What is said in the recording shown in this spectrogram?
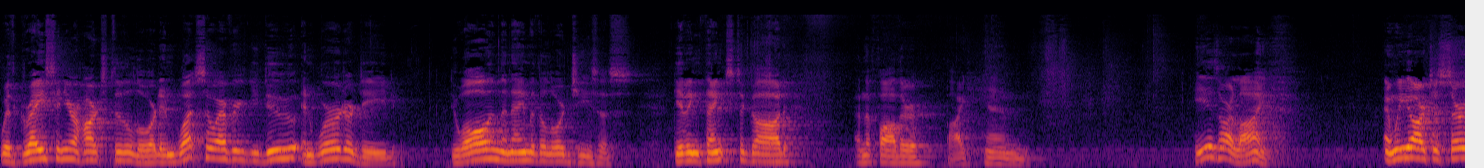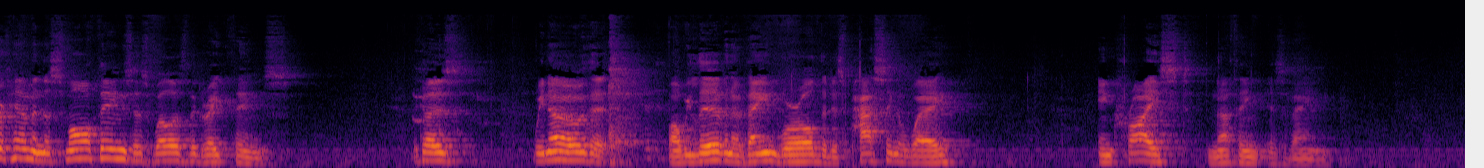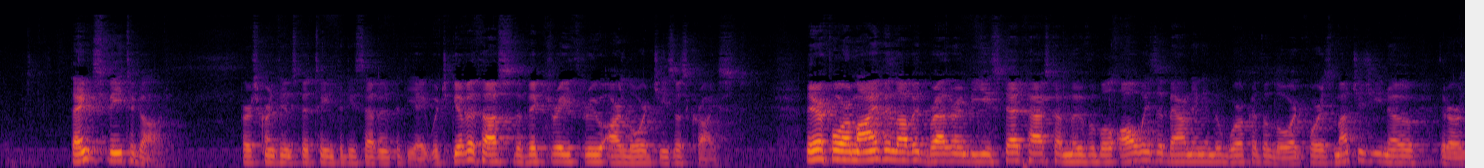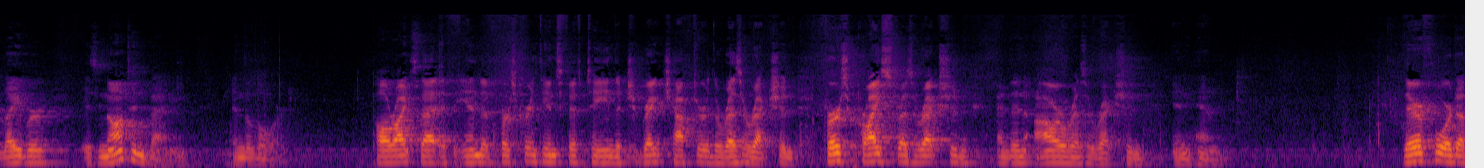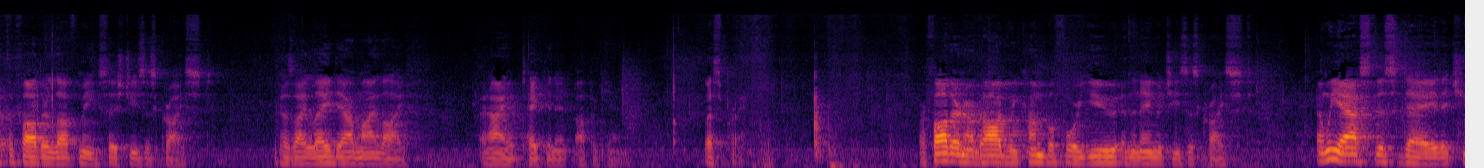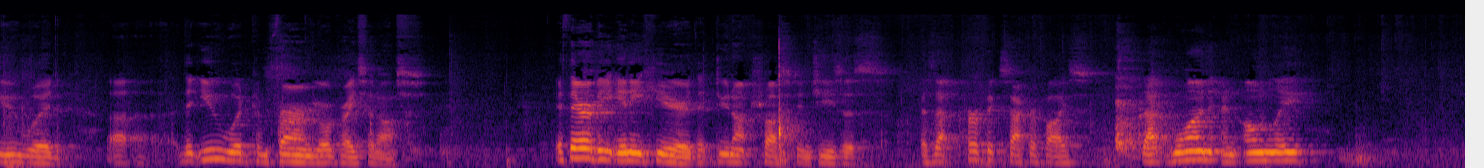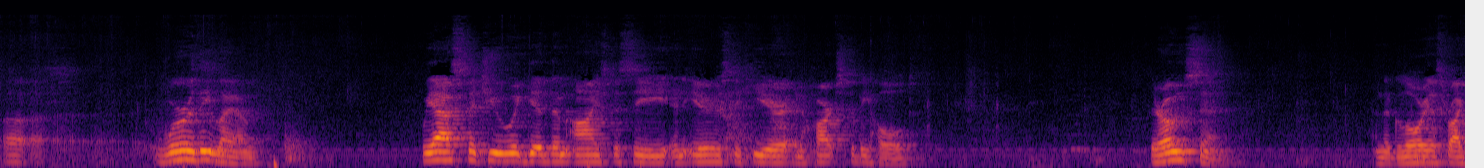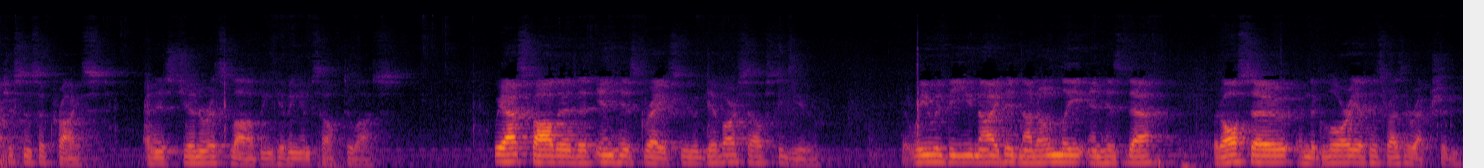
with grace in your hearts to the Lord. And whatsoever you do in word or deed, do all in the name of the Lord Jesus, giving thanks to God and the Father by him. He is our life. And we are to serve him in the small things as well as the great things. Because we know that while we live in a vain world that is passing away, in Christ nothing is vain. Thanks be to God. 1 Corinthians 15 57 and 58, which giveth us the victory through our Lord Jesus Christ. Therefore, my beloved brethren, be ye steadfast, unmovable, always abounding in the work of the Lord, for as much as ye know that our labor is not in vain in the Lord. Paul writes that at the end of 1 Corinthians 15, the great chapter of the resurrection. First Christ's resurrection, and then our resurrection in him. Therefore doth the Father love me, says Jesus Christ, because I lay down my life and I have taken it up again. Let's pray. Our Father and our God, we come before you in the name of Jesus Christ. And we ask this day that you would, uh, that you would confirm your grace in us. If there be any here that do not trust in Jesus as that perfect sacrifice, that one and only uh, worthy Lamb, we ask that you would give them eyes to see and ears to hear and hearts to behold their own sin and the glorious righteousness of Christ and his generous love in giving himself to us. We ask, Father, that in his grace we would give ourselves to you, that we would be united not only in his death, but also in the glory of his resurrection.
